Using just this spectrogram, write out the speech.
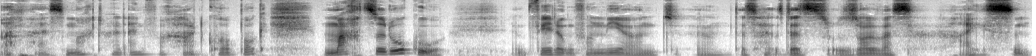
aber es macht halt einfach Hardcore Bock. Macht Sudoku. Empfehlung von mir und äh, das, das soll was heißen.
